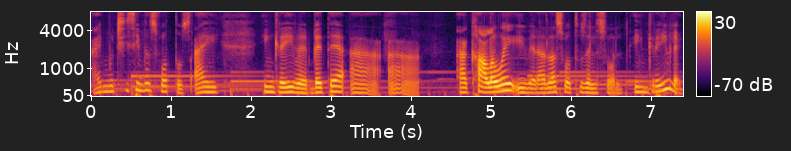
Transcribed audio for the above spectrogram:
hay muchísimas fotos. Hay increíble. Vete a, a, a Callaway y verás las fotos del sol. Increíble.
